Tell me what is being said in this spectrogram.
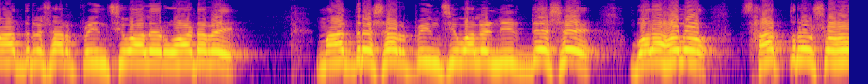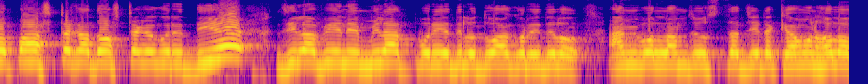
মাদ্রাসার প্রিন্সিপালের ওয়ার্ডারে মাদ্রাসার প্রিন্সিপালের নির্দেশে বলা হলো ছাত্র সহ পাঁচ টাকা, দশ টাকা করে দিয়ে জিলাপি এনে মিলাদ পরিয়ে দিল, দোয়া করে দিল। আমি বললাম যে, উস্তাদ যেটা কেমন হলো?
